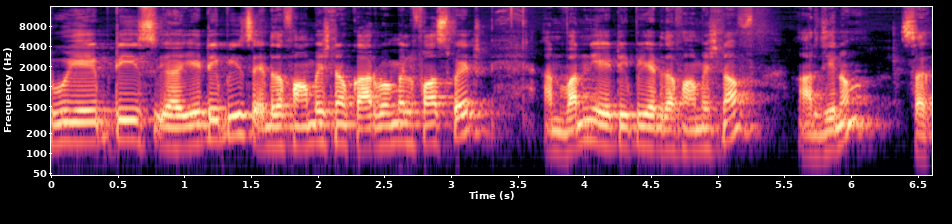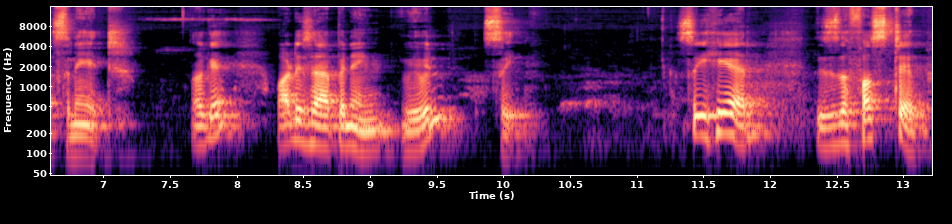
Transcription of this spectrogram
2 ATPs, uh, ATPs at the formation of carbamyl phosphate and 1 ATP at the formation of arginosuccinate. Okay? What is happening? We will see. See here this is the first step.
